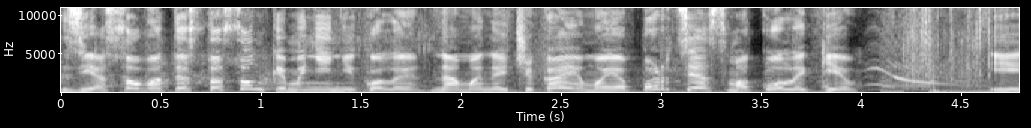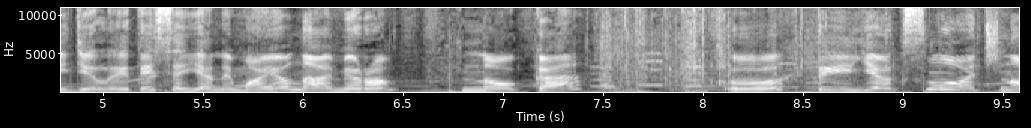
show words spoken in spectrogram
з'ясовувати стосунки мені ніколи. На мене чекає моя порція смаколиків. І ділитися я не маю наміру. Ну-ка. Ух ти, як смачно!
